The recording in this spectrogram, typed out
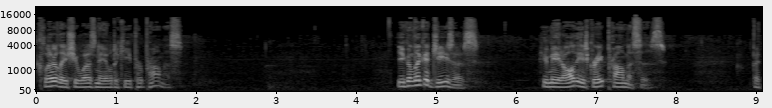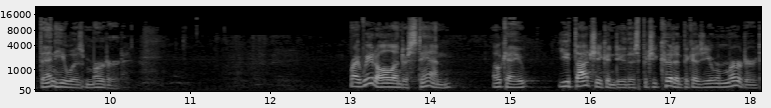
Clearly, she wasn't able to keep her promise. You can look at Jesus, who made all these great promises, but then he was murdered. Right? We'd all understand okay, you thought you can do this, but you couldn't because you were murdered.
